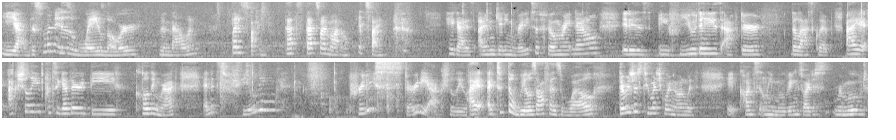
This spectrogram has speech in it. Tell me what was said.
Yeah, this one is way lower than that one, but it's fine. That's that's my motto. It's fine. hey guys, I'm getting ready to film right now. It is a few days after the last clip. I actually put together the clothing rack and it's feeling pretty sturdy actually. I, I took the wheels off as well. There was just too much going on with it constantly moving so I just removed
